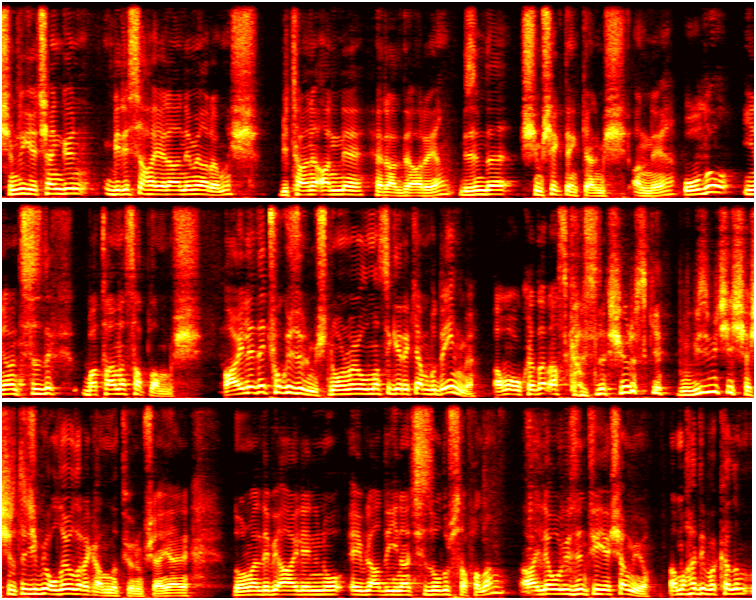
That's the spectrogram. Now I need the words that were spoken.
Şimdi geçen gün birisi hayalhanemi aramış. Bir tane anne herhalde arayan. Bizim de şimşek denk gelmiş anneye. Oğlu inançsızlık batağına saplanmış. Ailede çok üzülmüş. Normal olması gereken bu değil mi? Ama o kadar az karşılaşıyoruz ki. Bu bizim için şaşırtıcı bir olay olarak anlatıyorum şu an. Yani normalde bir ailenin o evladı inançsız olursa falan aile o üzüntüyü yaşamıyor. Ama hadi bakalım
